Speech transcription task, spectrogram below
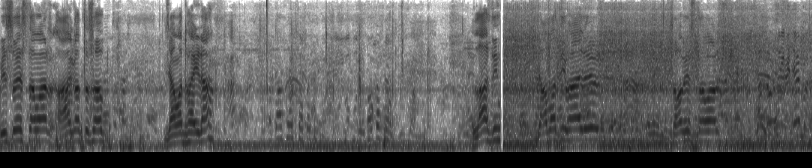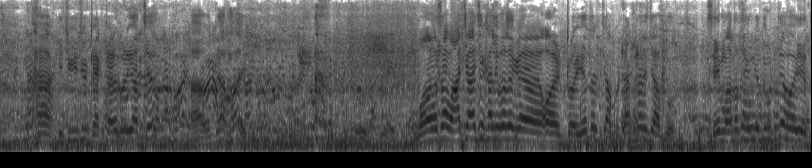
বিশ্ব ইস্তামার আগত সব জামাত ভাইরা। লাস্ট দিন জামাতি ভাইদের সব ইস্তামার হ্যাঁ কিছু কিছু ট্র্যাক্টর করে যাচ্ছে। হ্যাঁ হয়। মহানা সাহেব আছে আছে, খালি বলে ইয়েতে চাপবো ট্র্যাক্টরে চাপবো। সেই মাথা থেকে যদি উঠতে হয়ে যেত।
